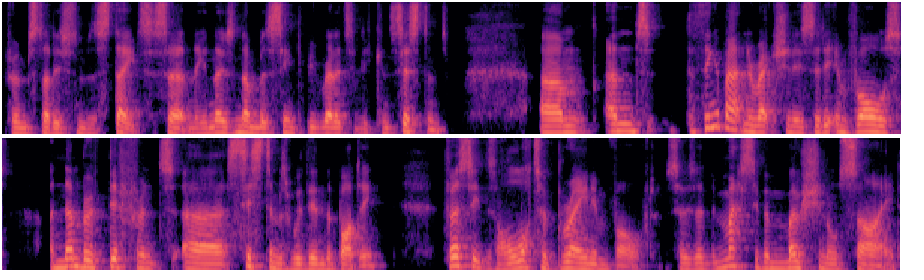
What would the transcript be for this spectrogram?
from studies from the States, certainly, and those numbers seem to be relatively consistent. Um, and the thing about an erection is that it involves a number of different uh, systems within the body. Firstly, there's a lot of brain involved. So there's a massive emotional side.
